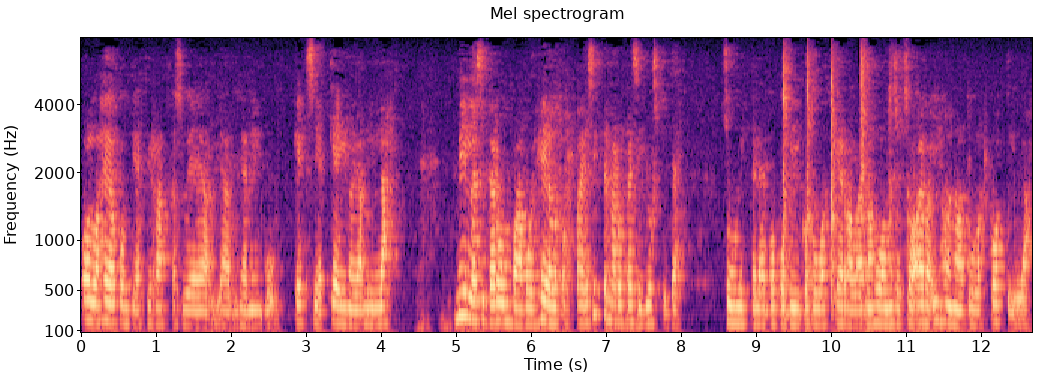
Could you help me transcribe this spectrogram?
olla helpompiakin ratkaisuja ja, ja, ja niin kuin keksiä keinoja, millä, millä sitä rumpaa voi helpottaa. Ja sitten mä rupesin just itse suunnittelemaan koko viikon ruoat kerralla ja mä huomasin, että se on aivan ihanaa tulla kotiin ja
